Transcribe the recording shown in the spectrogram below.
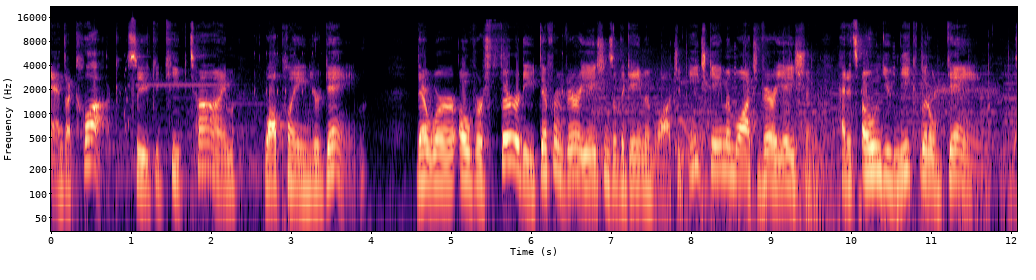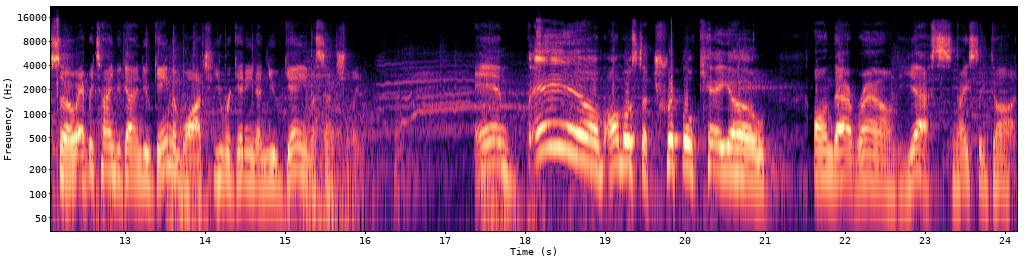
and a clock, so you could keep time while playing your game. There were over 30 different variations of the Game & Watch, and each Game & Watch variation had its own unique little game. So every time you got a new Game & Watch, you were getting a new game, essentially. And BAM! Almost a triple KO on that round. Yes, nicely done.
